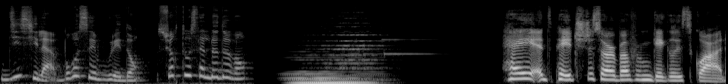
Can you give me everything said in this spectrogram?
D'ici là, brossez-vous les dents, surtout celles de devant. Hey, it's Paige DeSorbo from Giggly Squad.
